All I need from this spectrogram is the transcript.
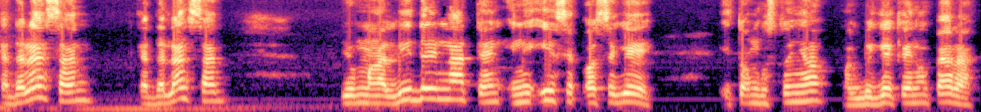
kadalasan, kadalasan, yung mga leader natin, iniisip, o sige, ito ang gusto niya, magbigay kayo ng pera.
